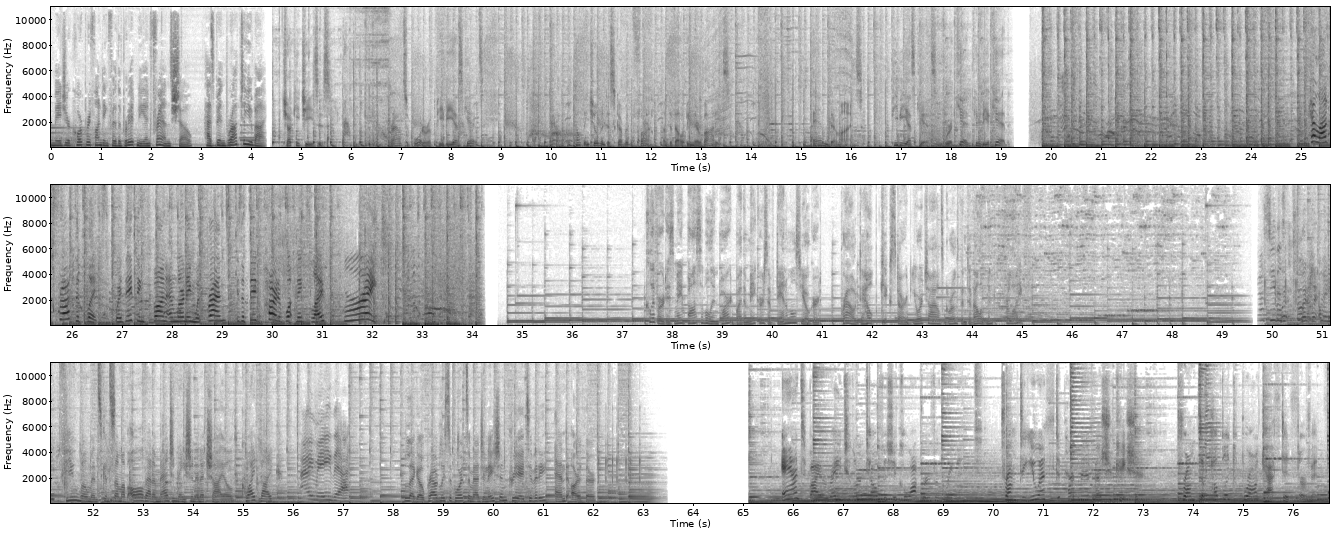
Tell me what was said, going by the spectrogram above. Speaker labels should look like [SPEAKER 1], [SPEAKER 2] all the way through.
[SPEAKER 1] Major corporate funding for the Britney and Friends show has been brought to you by
[SPEAKER 2] Chuck E. Cheese's. Proud supporter of PBS Kids. Helping children discover the fun of developing their bodies and their minds. PBS Kids, where a kid can be a kid.
[SPEAKER 3] Kellogg's Frosted Flakes, where they think fun and learning with friends what makes life great.
[SPEAKER 4] Clifford is made possible in part by the makers of Danimals yogurt, proud to help kickstart your child's growth and development for life.
[SPEAKER 5] Few moments can sum up all that imagination in a child, quite like
[SPEAKER 3] I made that.
[SPEAKER 5] Lego proudly supports imagination, creativity, and Arthur.
[SPEAKER 6] and by a Ready to Learn Television Cooperative Agreement from the U.S. Department of Education, from the Public Broadcasting Service.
